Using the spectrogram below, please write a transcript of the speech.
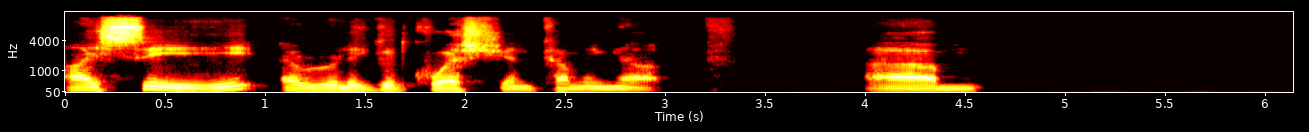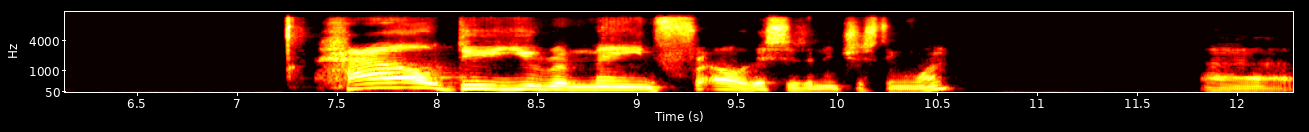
I see a really good question coming up. Um, how do you remain? Fr- oh, this is an interesting one. Uh,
